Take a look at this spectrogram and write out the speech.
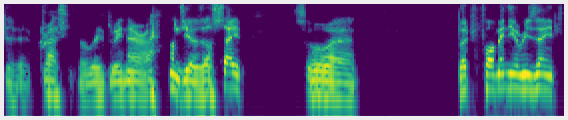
the grass is always greener on the other side. So, uh, but for many reasons, it,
